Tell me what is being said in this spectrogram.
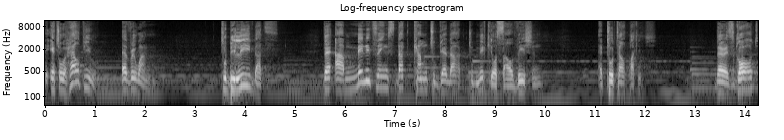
it will help you, everyone, to believe that there are many things that come together to make your salvation a total package. There is God,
